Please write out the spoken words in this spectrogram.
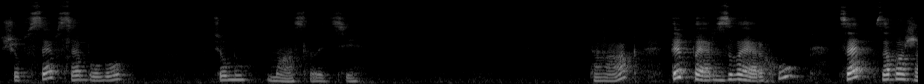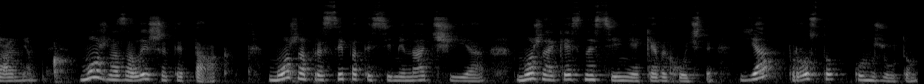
Щоб все-все було в цьому маслиці. Так, тепер зверху це за бажанням. Можна залишити так, можна присипати сіміна чія, можна якесь насіння, яке ви хочете. Я просто кунжутом.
